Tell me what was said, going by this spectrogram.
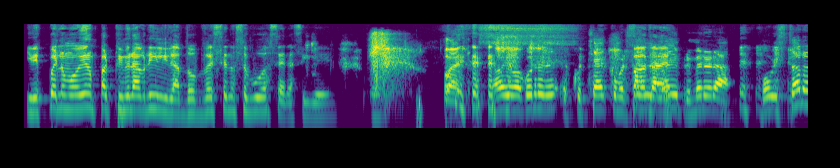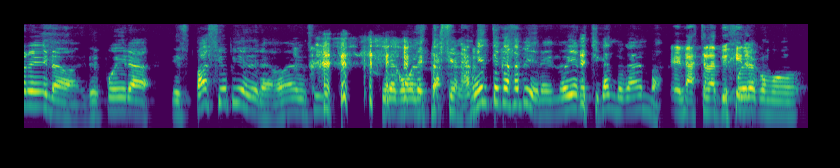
y después lo movieron para el 1 de abril y las dos veces no se pudo hacer, así que. Bueno, No, yo me acuerdo de escuchar el comercial de la radio. Primero era Movistar Arena, y después era Espacio Piedra. Que Era como el estacionamiento de Casa Piedra. y Lo iban achicando cada vez más. el- hasta la piojera. era como.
